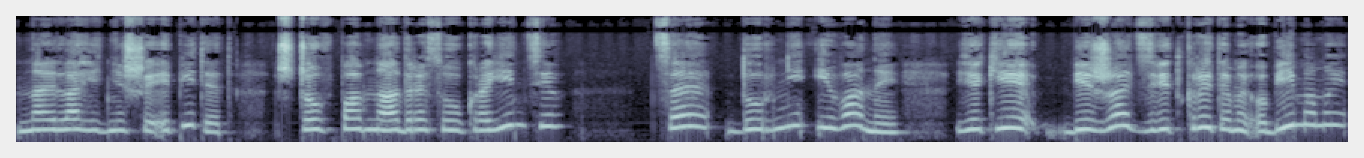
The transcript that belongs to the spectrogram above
Найлагідніший епітет, що впав на адресу українців, це дурні Івани, які біжать з відкритими обіймами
